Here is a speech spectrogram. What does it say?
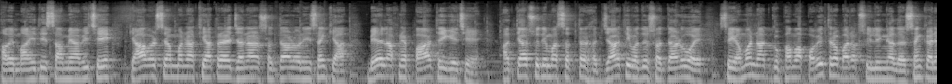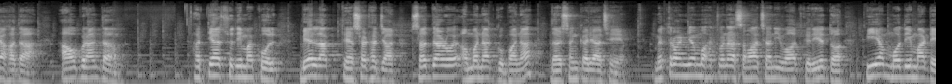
હવે માહિતી સામે આવી છે કે આ વર્ષે અમરનાથ યાત્રાએ જનાર શ્રદ્ધાળુઓની સંખ્યા બે લાખને પાર થઈ ગઈ છે. અત્યાર સુધીમાં સત્તર હજારથી વધુ શ્રદ્ધાળુઓએ શ્રી અમરનાથ ગુફામાં પવિત્ર બરફ શિવલિંગના દર્શન કર્યા હતા. આ ઉપરાંત અત્યાર સુધીમાં કુલ બે લાખ ત્રેસઠ હજાર શ્રદ્ધાળુઓએ અમરનાથ ગુફાના દર્શન કર્યા છે. મિત્રો, અન્ય મહત્વના સમાચારની વાત કરીએ તો પીએમ મોદી માટે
